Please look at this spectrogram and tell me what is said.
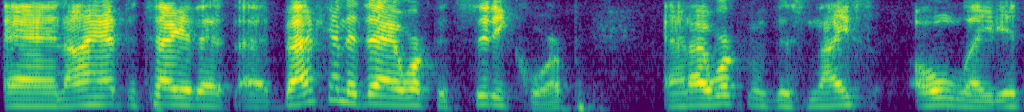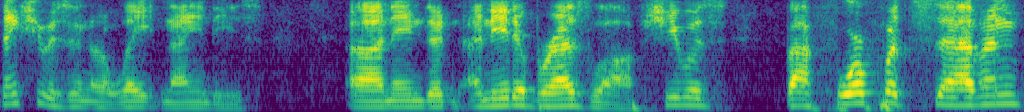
and I have to tell you that uh, back in the day I worked at Citicorp, and I worked with this nice old lady. I think she was in her late 90s, uh, named Anita Breslov. She was about four foot seven,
